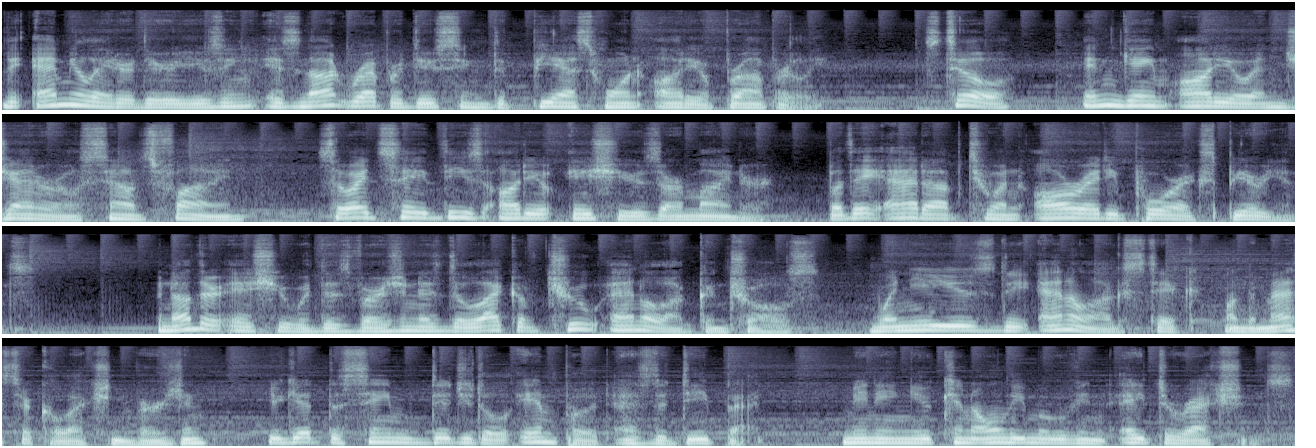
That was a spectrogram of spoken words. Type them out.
The emulator they're using is not reproducing the PS1 audio properly. Still, in-game audio in general sounds fine, so I'd say these audio issues are minor, but they add up to an already poor experience. Another issue with this version is the lack of true analog controls. When you use the analog stick on the Master Collection version, you get the same digital input as the D-pad, meaning you can only move in 8 directions.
